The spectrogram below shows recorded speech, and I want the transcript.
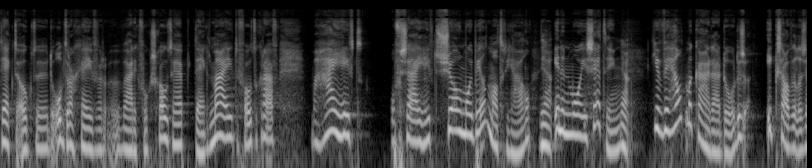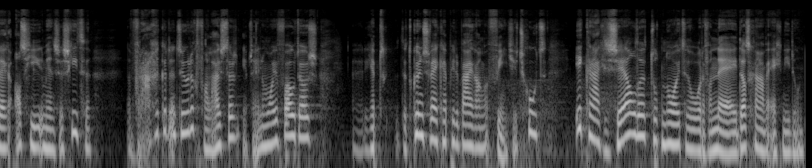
Tagt ook de, de opdrachtgever waar ik voor geschoten heb. Tagt mij, de fotograaf. Maar hij heeft, of zij heeft zo'n mooi beeldmateriaal Ja. in een mooie setting. Ja. Je helpt elkaar daardoor. Dus ik zou willen zeggen, als hier mensen schieten, dan vraag ik het natuurlijk van luister, je hebt hele mooie foto's, eh, je hebt het kunstwerk heb je erbij gehangen, vind je het goed? Ik krijg zelden tot nooit te horen van nee, dat gaan we echt niet doen.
